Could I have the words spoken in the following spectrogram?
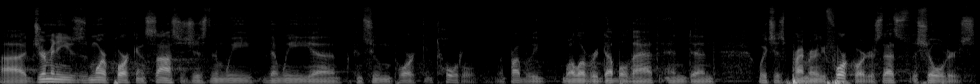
Uh, Germany uses more pork and sausages than we, than we uh, consume pork in total probably well over double that, and, and which is primarily forequarters. That's the shoulders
